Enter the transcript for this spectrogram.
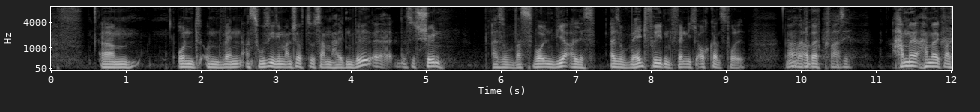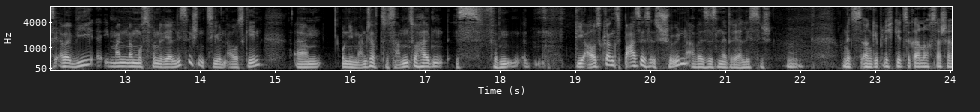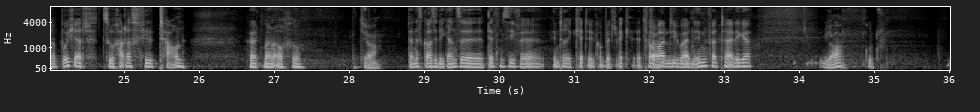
Ähm, und, und wenn Asusi die Mannschaft zusammenhalten will, äh, das ist schön. Also was wollen wir alles? Also Weltfrieden fände ich auch ganz toll. Ja, haben wir aber quasi. Haben wir, haben wir quasi. Aber wie, ich meine, man muss von realistischen Zielen ausgehen. Ähm, und die Mannschaft zusammenzuhalten, ist für die Ausgangsbasis ist schön, aber es ist nicht realistisch. Hm. Und jetzt angeblich geht sogar noch Sascha Burchert zu Huddersfield Town. Hört man auch so. Tja dann ist quasi die ganze defensive hintere Kette komplett weg. Der Torwart, dann, die beiden Innenverteidiger. Ja, gut.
